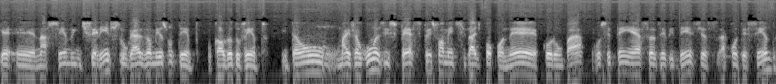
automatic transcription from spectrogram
é, é, nascendo em diferentes lugares ao mesmo tempo, por causa do vento. Então, mais algumas espécies, principalmente cidade Poponé, Corumbá, você tem essas evidências acontecendo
